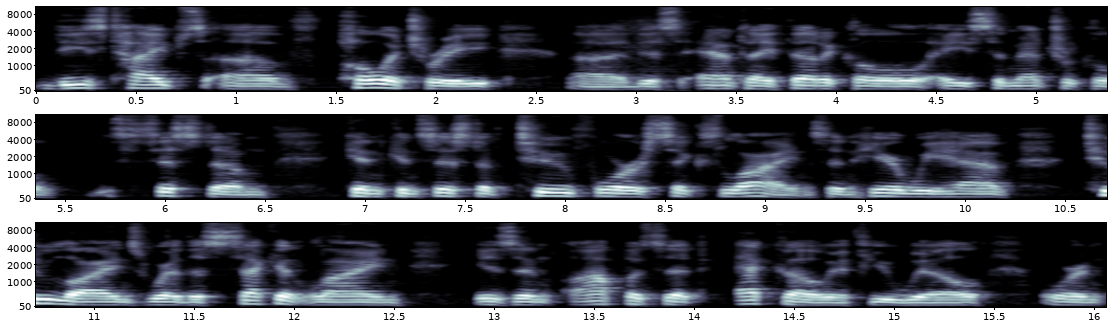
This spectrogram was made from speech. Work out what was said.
these types of poetry. Uh, this antithetical asymmetrical system can consist of two, four, or six lines. And here we have two lines where the second line is an opposite echo, if you will, or an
